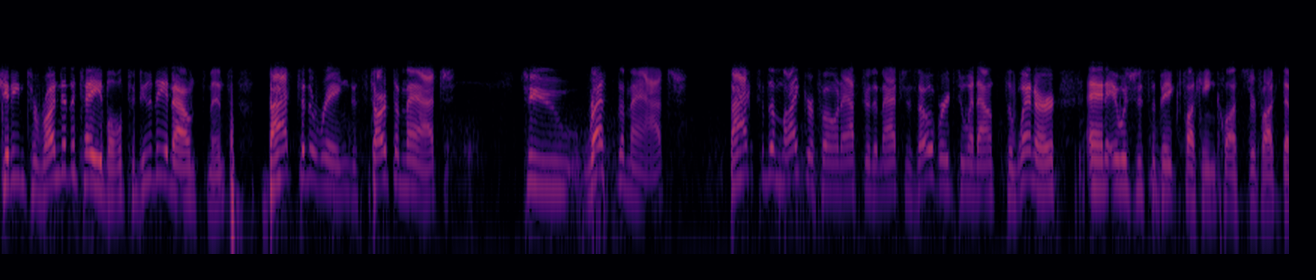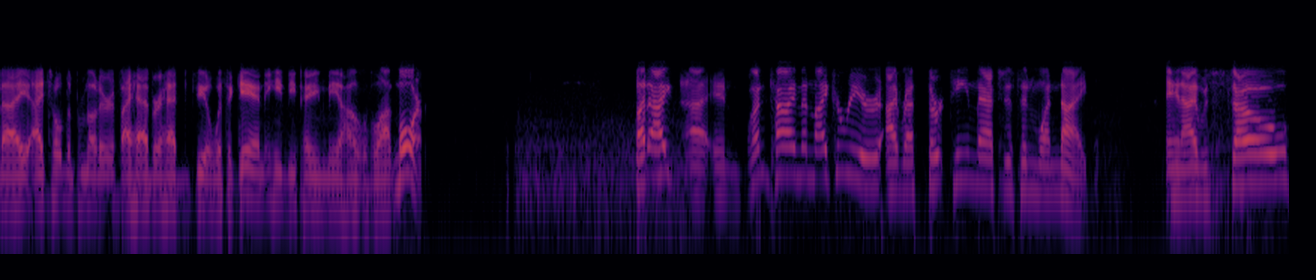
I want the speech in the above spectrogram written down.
getting to run to the table to do the announcements, back to the ring to start the match, to rest the match, back to the microphone after the match is over to announce the winner, and it was just a big fucking clusterfuck that I I told the promoter if I ever had to deal with again, he'd be paying me a hell of a lot more. But I, uh, in one time in my career, I ref 13 matches in one night, and I was so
